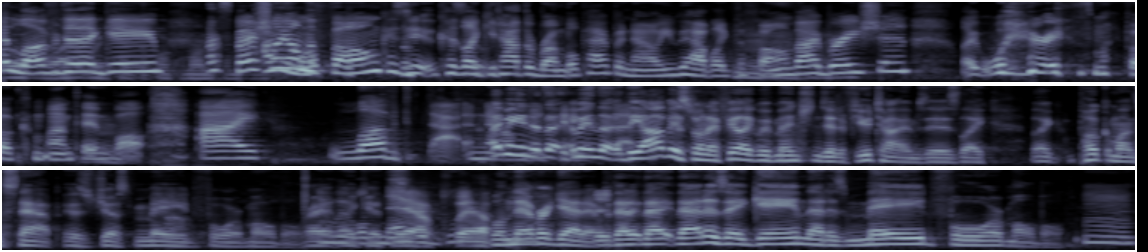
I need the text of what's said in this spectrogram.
I loved that like game, Pokemon especially on the phone because you because like you'd have the rumble pack, but now you have like the Mm-hmm. phone vibration. Like, where is my Pokemon Pinball? I loved that. And I mean, I'm the, I mean, the, the obvious one. I feel like we've mentioned it a few times. Is like like Pokemon Snap is just made for mobile, right? And we like will it's, never Yeah, get yeah. we'll never get it. But that, that that is a game that is made for mobile. Mm.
